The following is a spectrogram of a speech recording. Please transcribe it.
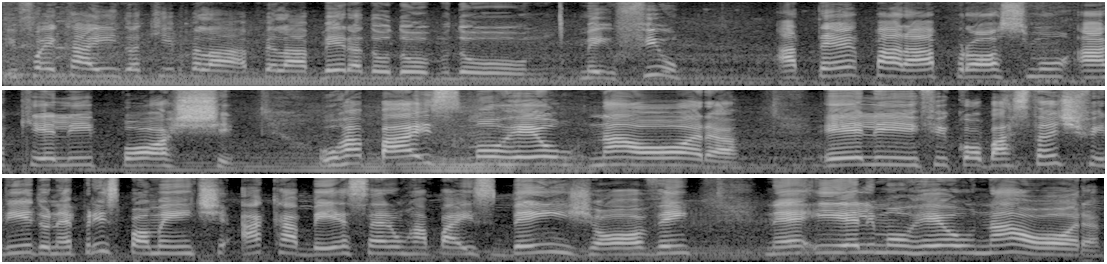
e foi caindo aqui pela, pela beira do, do, do meio-fio até parar próximo àquele poste. O rapaz morreu na hora. Ele ficou bastante ferido, né? Principalmente a cabeça. Era um rapaz bem jovem, né? E ele morreu na hora.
